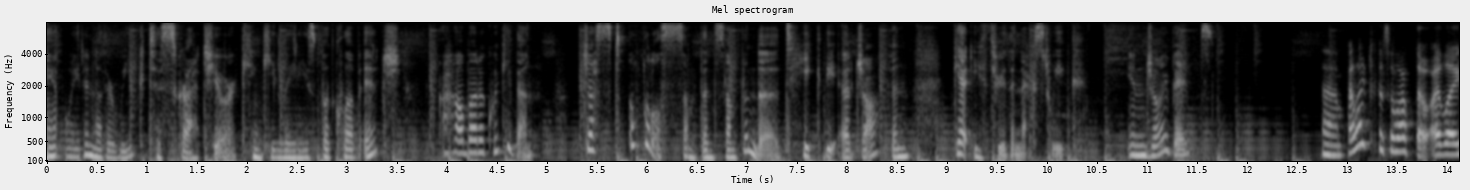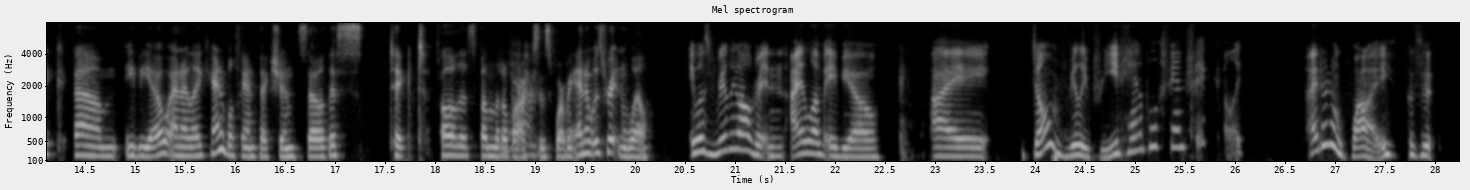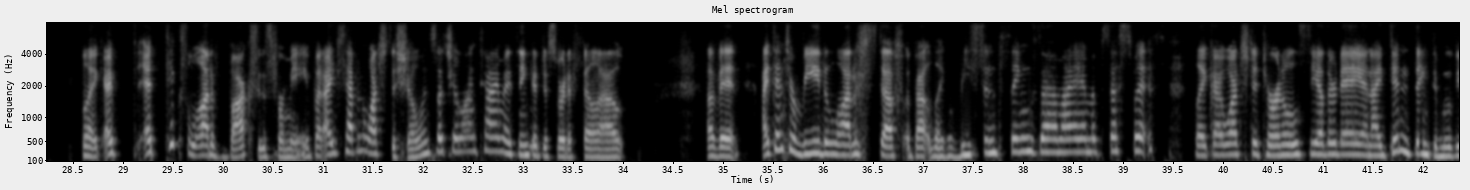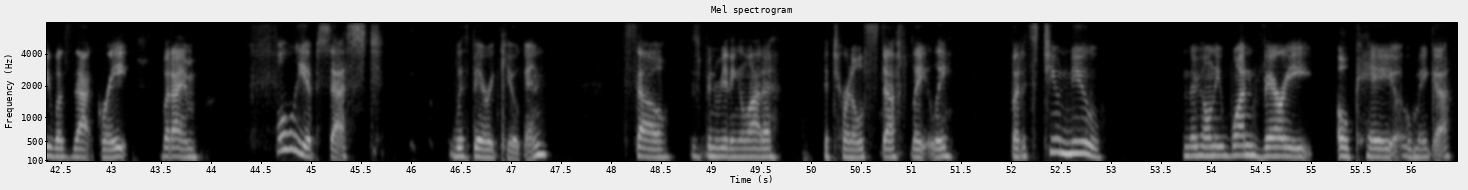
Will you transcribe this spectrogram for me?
Can't wait another week to scratch your kinky ladies book club itch? How about a quickie then? Just a little something something to take the edge off and get you through the next week. Enjoy, babes. Um, I liked this a lot, though. I like um, ABO and I like Hannibal fan fiction. So this ticked all of those fun little Yeah. boxes for me, and it was written well. It was really well written. I love ABO. I don't really read Hannibal fanfic. Like, I don't know why, because it, like, I it ticks a lot of boxes for me. But I just haven't watched the show in such a long time. I think I just sort of fell out of it. I tend to read a lot of stuff about like recent things that I am obsessed with. Like, I watched Eternals the other day, and I didn't think the movie was that great, but I'm fully obsessed with Barry Keoghan. So, I've been reading a lot of Eternals stuff lately, but it's too new. And there's only one very okay Omega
